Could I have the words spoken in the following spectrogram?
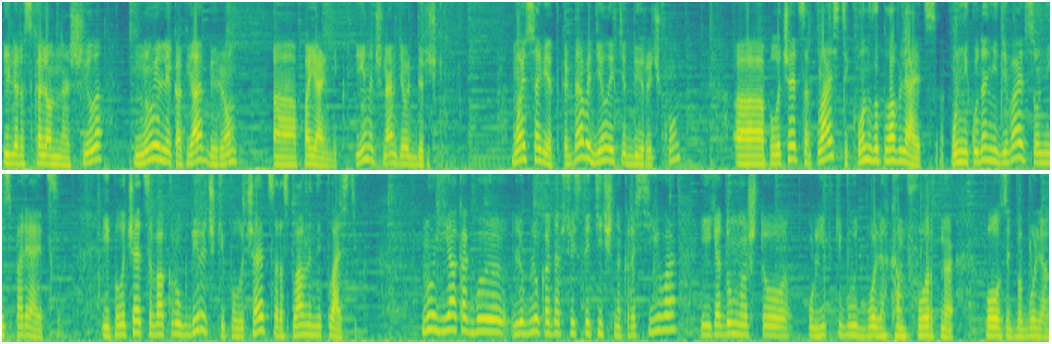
или раскаленное шило, ну или, как я, берем а, паяльник и начинаем делать дырочки. Мой совет, когда вы делаете дырочку, а, получается пластик, он выплавляется, он никуда не девается, он не испаряется. И получается вокруг дырочки получается расплавленный пластик. Ну, я как бы люблю, когда все эстетично, красиво, и я думаю, что улитке будет более комфортно ползать по более,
